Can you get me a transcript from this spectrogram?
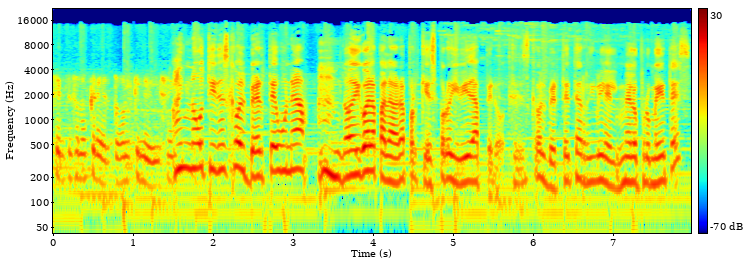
siempre suelo creer todo lo que me dicen. Ay, no, tienes que volverte una, no digo la palabra porque es prohibida, pero tienes que volverte terrible. ¿Me lo prometes?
